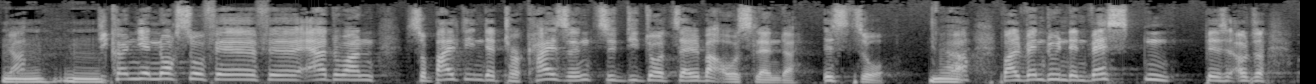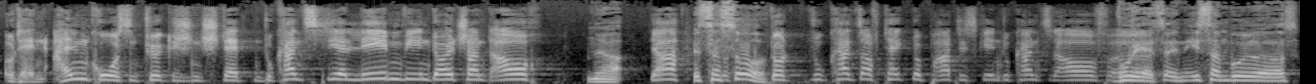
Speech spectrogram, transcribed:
Ja, Mhm, die können ja noch so für, für Erdogan, sobald die in der Türkei sind, sind die dort selber Ausländer. Ist so. Ja. Weil wenn du in den Westen bist, also, oder in allen großen türkischen Städten, du kannst hier leben wie in Deutschland auch. Ja. Ja. Ist das du, so? Dort, du kannst auf Techno-Partys gehen, du kannst auf, Wo äh, jetzt? In Istanbul oder was?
